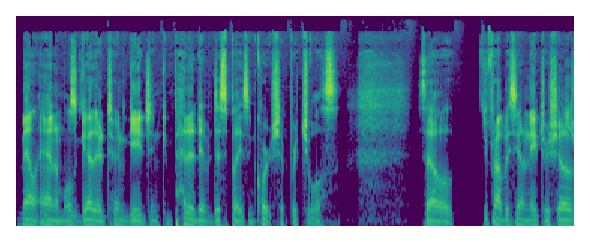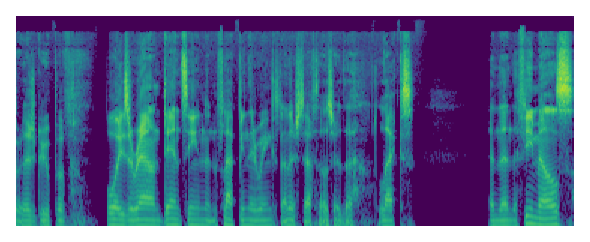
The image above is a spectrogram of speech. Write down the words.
male animals gathered to engage in competitive displays and courtship rituals. So you've probably seen on nature shows where there's a group of boys around dancing and flapping their wings and other stuff. Those are the leks. And then the females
